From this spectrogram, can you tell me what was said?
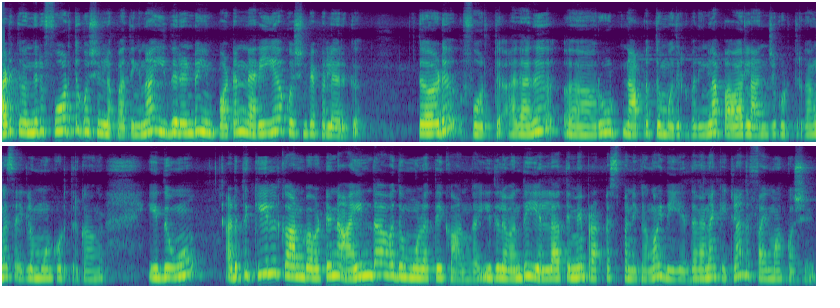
அடுத்து வந்துட்டு ஃபோர்த்து கொஷினில் பார்த்தீங்கன்னா இது ரெண்டும் இம்பார்ட்டன்ட் நிறைய கொஷின் பேப்பரில் இருக்குது தேர்டு ஃபோர்த்து அதாவது ரூட் நாற்பத்தொம்போதுக்கு பார்த்தீங்களா பவரில் அஞ்சு கொடுத்துருக்காங்க சைடில் மூணு கொடுத்துருக்காங்க. இதுவும் அடுத்து கீழ் காண்பவற்றின் ஐந்தாவது மூலத்தை காண்க. இதில் வந்து எல்லாத்தையுமே ப்ராக்டிஸ் பண்ணிக்கோங்க. இது எதை வேணால் கேட்கலாம். அது ஃபைவ் மார்க் கொஷின்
